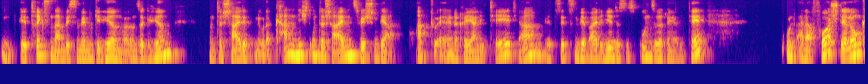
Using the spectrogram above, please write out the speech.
wir tricksen da ein bisschen mit dem Gehirn, weil unser Gehirn unterscheidet oder kann nicht unterscheiden zwischen der aktuellen Realität, ja, jetzt sitzen wir beide hier, das ist unsere Realität, und einer Vorstellung,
